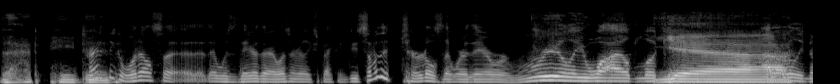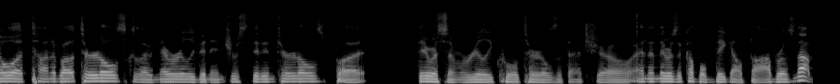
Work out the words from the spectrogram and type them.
That he did. trying to think of what else uh, that was there that I wasn't really expecting. Dude, some of the turtles that were there were really wild looking. Yeah. I don't really know a ton about turtles because I've never really been interested in turtles, but there were some really cool turtles at that show. And then there was a couple big Aldabras, not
